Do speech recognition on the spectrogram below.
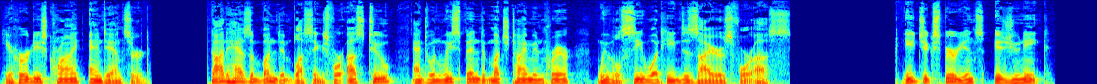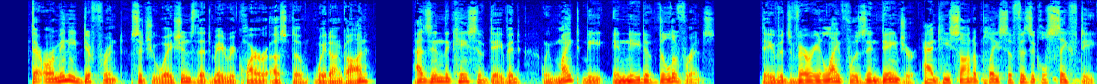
he heard his cry and answered. God has abundant blessings for us too, and when we spend much time in prayer, we will see what he desires for us. Each experience is unique. There are many different situations that may require us to wait on God. As in the case of David, we might be in need of deliverance. David's very life was in danger, and he sought a place of physical safety.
